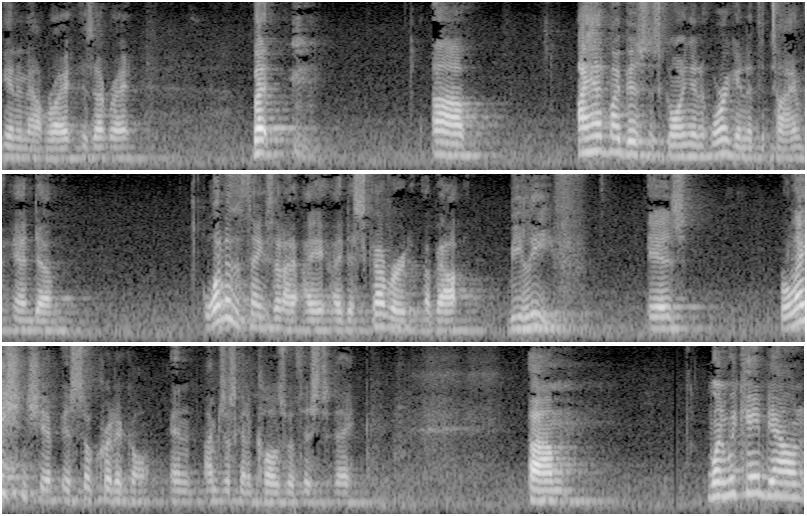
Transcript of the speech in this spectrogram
in and out, right? Is that right? But uh, I had my business going in Oregon at the time, and um, one of the things that I, I, I discovered about belief is relationship is so critical. And I'm just going to close with this today. Um, when we came down,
